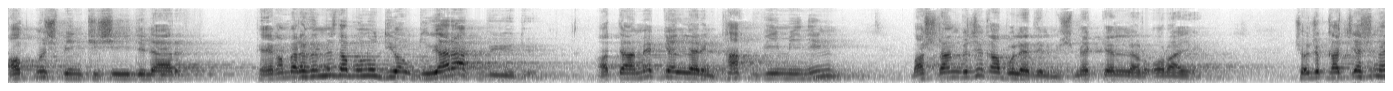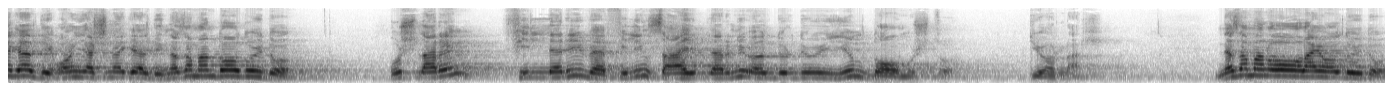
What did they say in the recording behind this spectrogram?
60 bin kişiydiler. Peygamber Efendimiz de bunu diyor, duyarak büyüdü. Hatta Mekkelilerin takviminin başlangıcı kabul edilmiş Mekkeliler orayı. Çocuk kaç yaşına geldi? 10 yaşına geldi. Ne zaman doğduydu? Kuşların filleri ve filin sahiplerini öldürdüğü yıl doğmuştu diyorlar. Ne zaman o olay olduydu?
